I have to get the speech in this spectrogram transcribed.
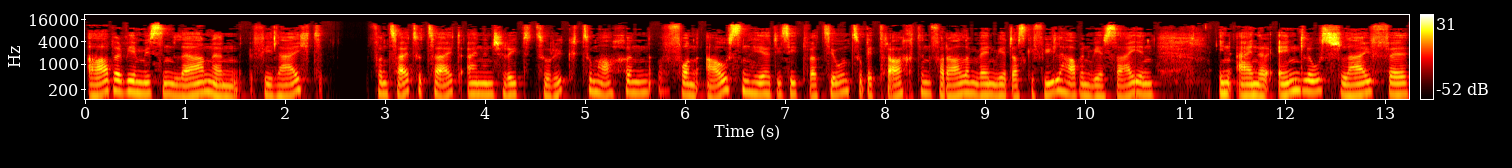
aber wir müssen lernen, vielleicht von Zeit zu Zeit einen Schritt zurück zu machen, von außen her die Situation zu betrachten, vor allem wenn wir das Gefühl haben, wir seien in einer Endlosschleife,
